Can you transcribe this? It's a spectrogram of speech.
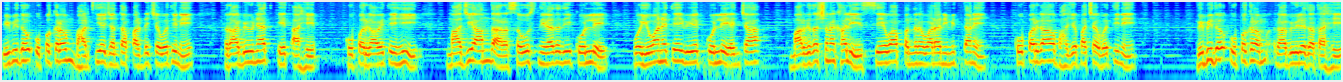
विविध उपक्रम भारतीय जनता पार्टीच्या वतीने राबविण्यात येत आहे. कोपरगाव येथेही माजी आमदार सौस निरादी कोल्हे व युवा नेते विवेक कोल्हे यांच्या मार्गदर्शनाखाली सेवा पंधरवाडा निमित्ताने कोपरगाव भाजपाच्या वतीने विविध उपक्रम राबविले जात आहे.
